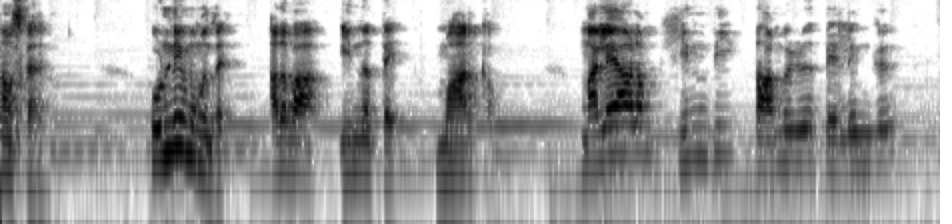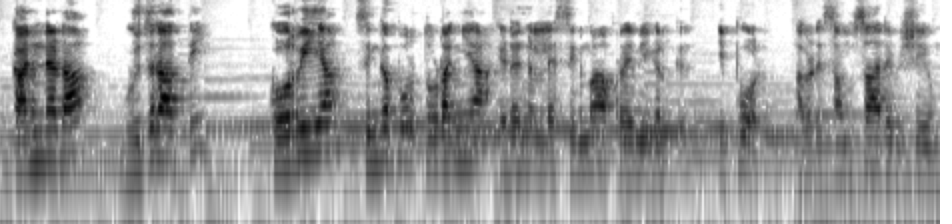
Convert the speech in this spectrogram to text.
നമസ്കാരം. ഉണ്ണി മുകുന്ദൻ അഥവാ ഇന്നത്തെ മാർക്കം. മലയാളം ഹിന്ദി തമിഴ് തെലുങ്ക് കന്നഡ ഗുജറാത്തി കൊറിയ സിംഗപ്പൂർ തുടങ്ങിയ ഇടങ്ങളിലെ സിനിമാ പ്രേമികൾക്ക് ഇപ്പോൾ അവരുടെ സംസാര വിഷയം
